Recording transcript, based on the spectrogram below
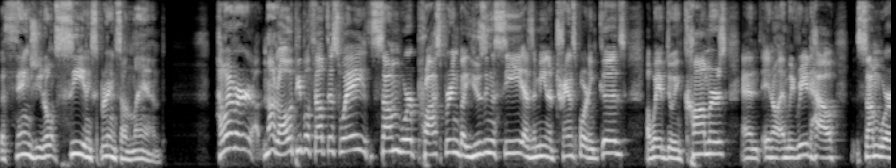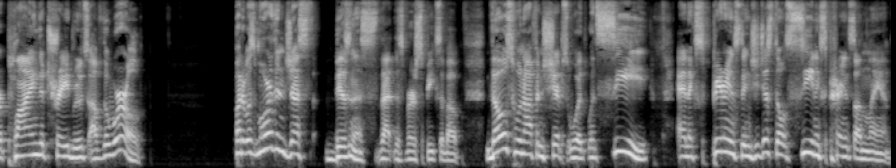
the things you don't see and experience on land. However, not all the people felt this way. Some were prospering by using the sea as a mean of transporting goods, a way of doing commerce. And, you know, and we read how some were applying the trade routes of the world. But it was more than just business that this verse speaks about. Those who went off in ships would, would see and experience things you just don't see and experience on land.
